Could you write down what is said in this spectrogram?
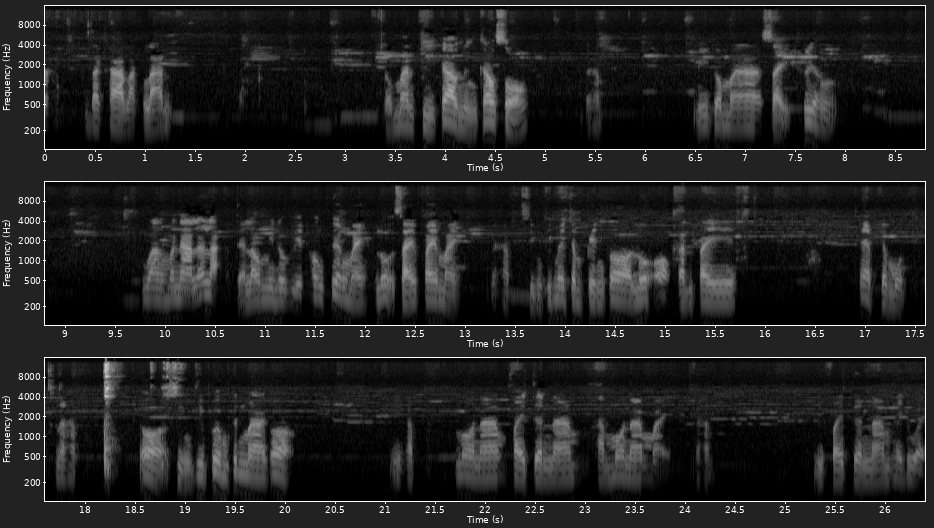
นะครับ ราคาหลักล้าน ประมาณปีเก้าหนึ่งเก้าสองนะครับ นี่ก็มาใส่เครื่องวางมานานแล้วล่ะ แต่เรามีโนเวทห้องเครื่องใหม่โละสายไฟใหม่นะครับ สิ่งที่ไม่จำเป็นก็โละออกกันไป แทบจะหมดนะครับ ก็สิ่งที่เพิ่มขึ้นมาก็นี่ครับ หม้อน้ำไฟเตือนน้ำทำหม้อน้ำใหม่นะครับ มีไฟเตือนน้ำให้ด้วย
